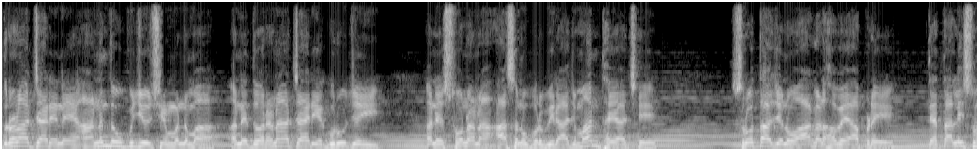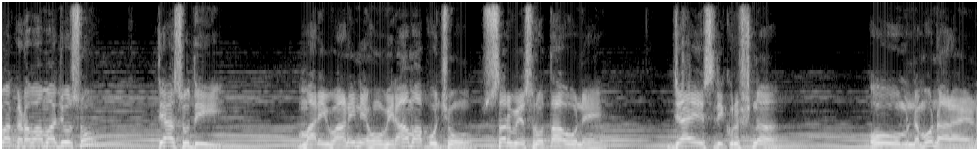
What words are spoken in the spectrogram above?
દ્રોણાચાર્યને આનંદ ઉપજ્યો છે મનમાં અને દ્રોણાચાર્ય ગુરુ જઈ અને સોનાના આસન ઉપર બિરાજમાન થયા છે. શ્રોતાજનો આગળ હવે આપણે તેતાલીસમાં કડવામાં જોશું? ત્યાં સુધી મારી વાણીને હું વિરામ આપું છું સર્વે શ્રોતાઓને. જય શ્રી કૃષ્ણ. ઓમ નમો નારાયણ.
